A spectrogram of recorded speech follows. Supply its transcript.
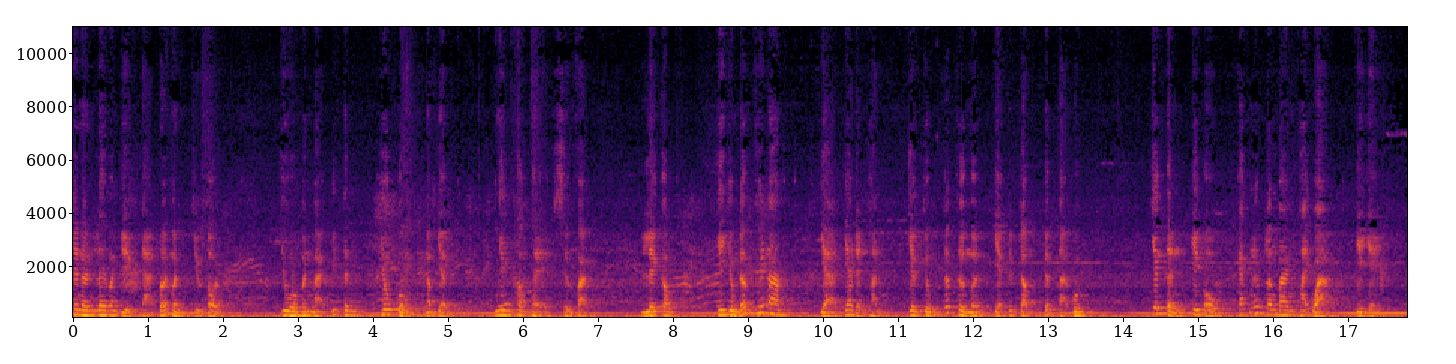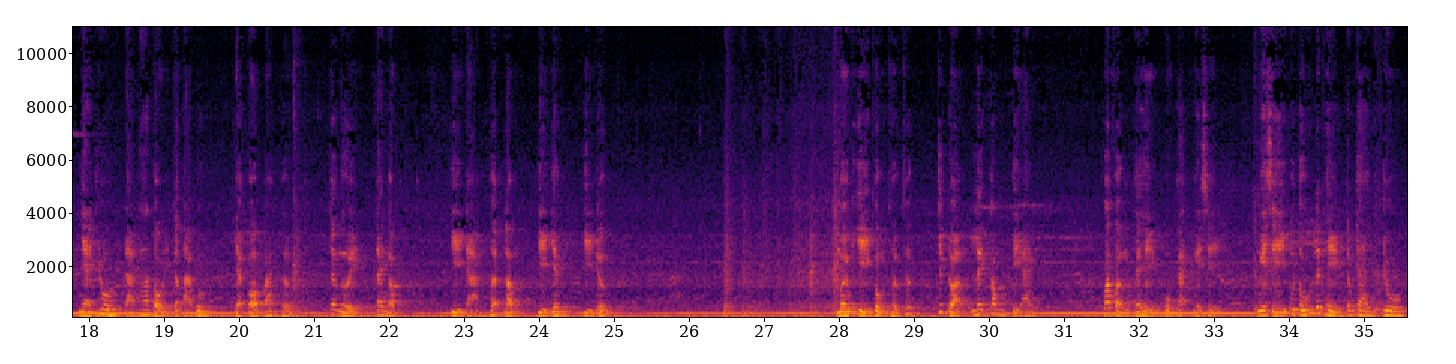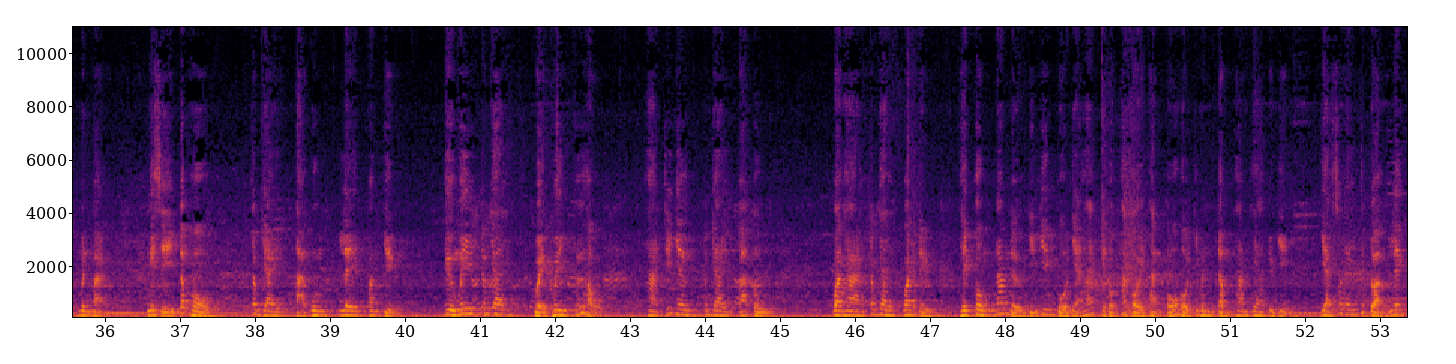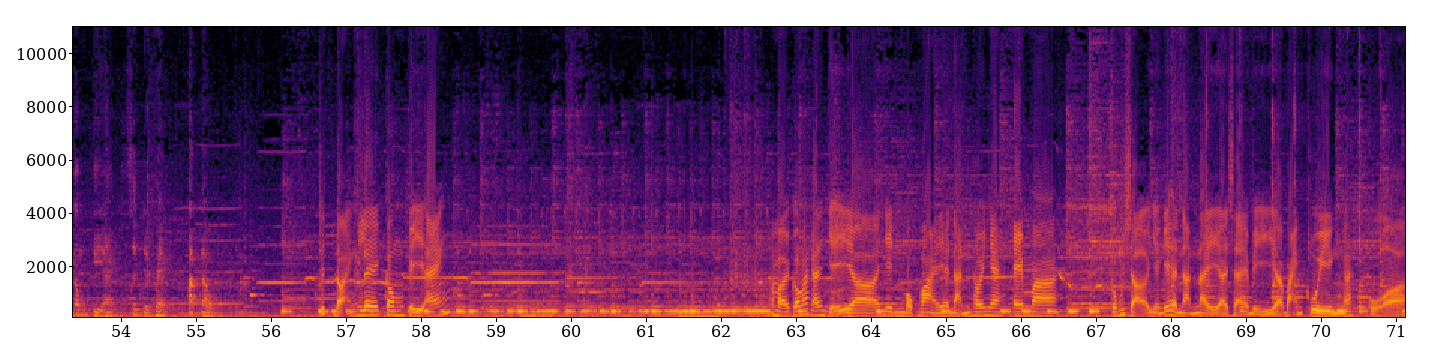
cho nên lê văn duyệt đã trói mình chịu tội. Vua minh mạng biết tin, vô cùng nóng giận, nhưng không thể xử phạt. Lê công, vì dùng đất phía nam và gia định thành, dân chúng rất thương mến và kính trọng đất tạ quân. Chân tình yên ổn, các nước lân bang thái hòa. Vì vậy, nhà vua đã tha tội cho tạ quân và còn ban thưởng cho người đai ngọc. Vì đã hết lòng vì dân, vì nước mời quý vị cùng thưởng thức trích đoạn lê công kỳ án. Qua phần thể hiện của các nghệ sĩ. Nghệ sĩ ưu tú linh hiền trong vai vua minh mạng. Nghệ sĩ đông hồ trong vai tạ quân lê văn duyệt. Kiều my trong vai huệ huy thứ hậu. Hà trí nhân trong vai bá tú. Hoàng hà trong vai quan triều hiệp cùng nam nữ diễn viên của nhà hát nghệ thuật hát bội thành phố hồ chí minh đồng tham gia biểu diễn. Và sau đây trích đoạn lê công kỳ án xin được phép bắt đầu trích đoạn Lê Công Kỳ Án. Mời cô bác anh chị uh, nhìn một vài hình ảnh thôi nha. Em uh, cũng sợ những cái hình ảnh này uh, sẽ bị uh, bản quyền uh, của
